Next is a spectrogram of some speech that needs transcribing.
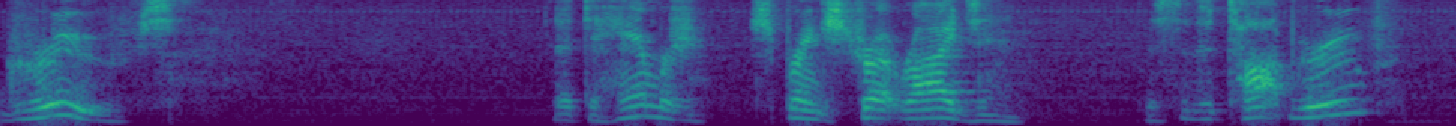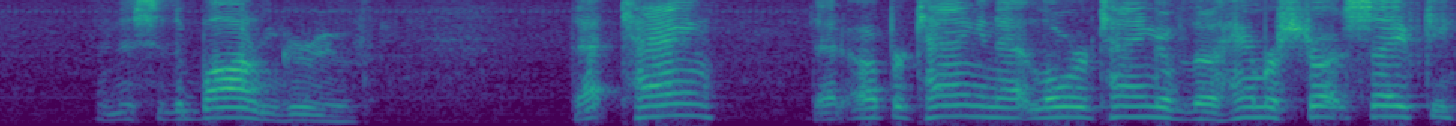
grooves that the hammer spring strut rides in. This is the top groove and this is the bottom groove. That tang, that upper tang and that lower tang of the hammer strut safety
